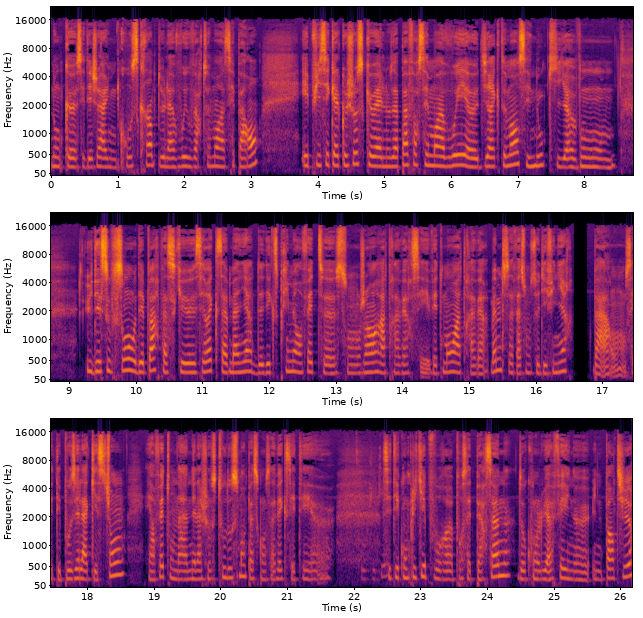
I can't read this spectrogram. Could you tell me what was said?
Donc euh, c'est déjà une grosse crainte de l'avouer ouvertement à ses parents. Et puis c'est quelque chose qu'elle nous a pas forcément avoué directement. C'est nous qui avons eu des soupçons au départ parce que c'est vrai que sa manière de- d'exprimer en fait son genre à travers ses vêtements, à travers même sa façon de se définir, bah on s'était posé la question et en fait on a amené la chose tout doucement parce qu'on savait que c'était euh, compliqué pour, euh, pour cette personne, donc on lui a fait une, une peinture.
